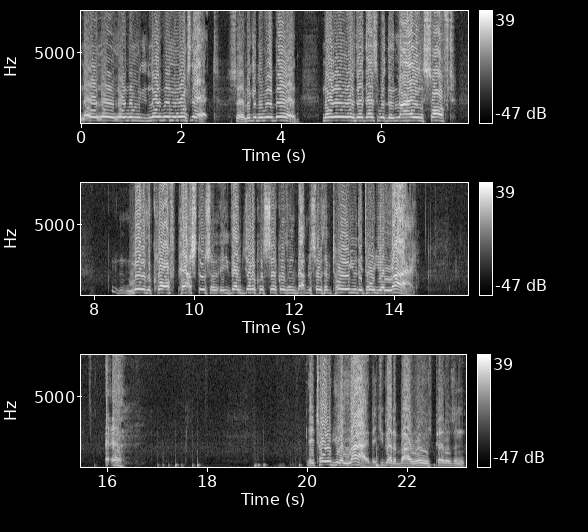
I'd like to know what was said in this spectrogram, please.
no no no woman no woman wants that. Sir look at me real good. No one wants that. That's what the lying soft men of the cloth pastors uh, evangelical circles and baptist circles have told you. They told you a lie. They told you a lie that you got to buy rose petals and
